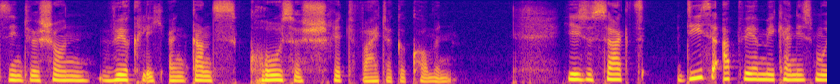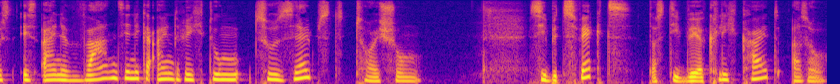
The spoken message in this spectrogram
sind wir schon wirklich ein ganz großer Schritt weitergekommen. Jesus sagt, dieser Abwehrmechanismus ist eine wahnsinnige Einrichtung zur Selbsttäuschung. Sie bezweckt, dass die Wirklichkeit, also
